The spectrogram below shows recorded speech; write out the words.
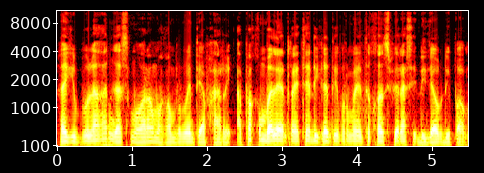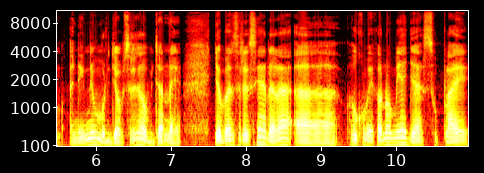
Lagi pula kan gak semua orang makan permen tiap hari. Apa kembalian receh diganti permen itu konspirasi? Dijawab di PAM. Anjing ini mau dijawab serius atau bercanda ya? Jawaban seriusnya adalah eh, Hukum ekonomi aja Supply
